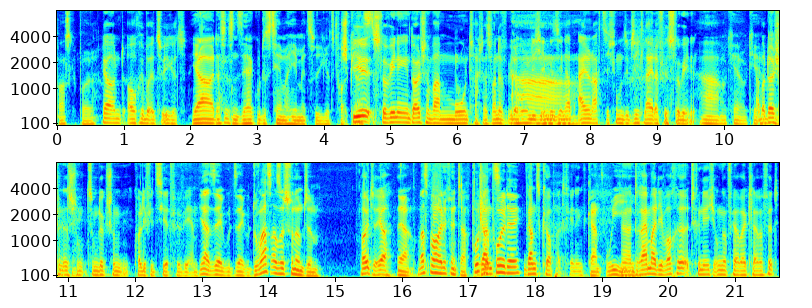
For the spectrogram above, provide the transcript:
Basketball. Ja, und auch über zu Eagles. Ja, das ist ein sehr gutes Thema hier mit zu Eagles Podcast. Spiel Slowenien in Deutschland war am Montag. Das war eine Wiederholung, die ich Ah. eben gesehen habe. 81, 75 leider für Slowenien. Ah, okay, okay. Aber okay, Deutschland okay. ist schon zum Glück schon qualifiziert für WM. Ja, sehr gut, sehr gut. Du warst also schon im Gym. Heute, ja. Ja. Was war heute für ein Tag? Push Ganz- Pull Day? Ganz Körpertraining. Ganz, ui. Ja, dreimal die Woche trainiere ich ungefähr bei Cleverfit.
